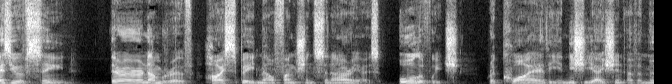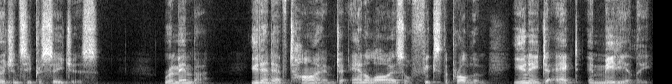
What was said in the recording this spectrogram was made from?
As you have seen, there are a number of high-speed malfunction scenarios, all of which require the initiation of emergency procedures. Remember, you don't have time to analyse or fix the problem. You need to act immediately.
